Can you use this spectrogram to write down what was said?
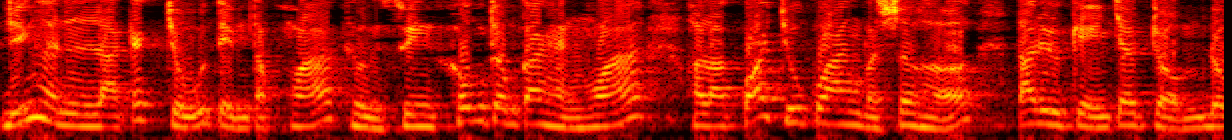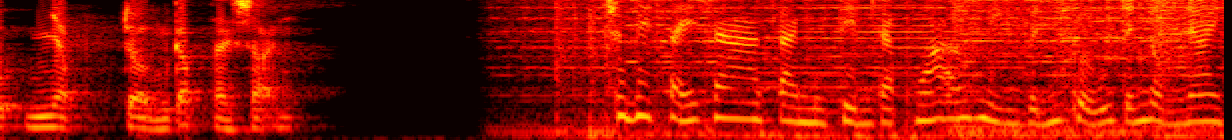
Điển hình là các chủ tiệm tạp hóa thường xuyên không trông coi hàng hóa hoặc là quá chủ quan và sơ hở tạo điều kiện cho trộm đột nhập trộm cắp tài sản. Sự việc xảy ra tại một tiệm tạp hóa ở huyện Vĩnh Cửu, tỉnh Đồng Nai.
